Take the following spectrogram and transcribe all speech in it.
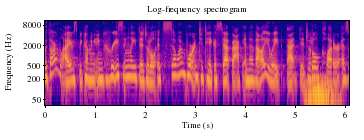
With our lives becoming increasingly digital, it's so important to take a step back and evaluate that digital clutter as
